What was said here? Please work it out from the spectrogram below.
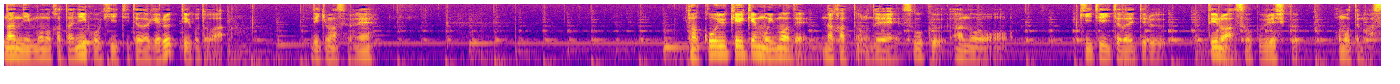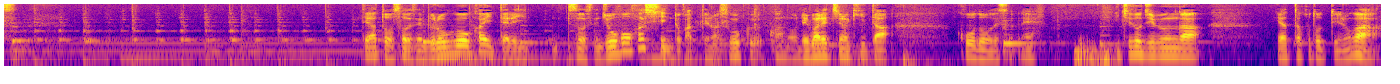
何人もの方にこう聞いていただけるっていうことができますよね。まあ、こういう経験も今までなかったのですごくあの聞いていただいてるっていうのはすごく嬉しく思ってます。であとそうですねブログを書いたりそうですね情報発信とかっていうのはすごくあのレバレッジの効いた行動ですよね。一度自分がやったことっていうのが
